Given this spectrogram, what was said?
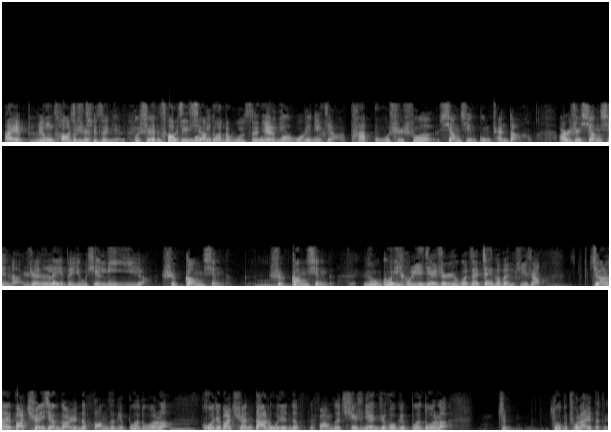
哎也不用操心七十年了，不是先操心香港的五十年吧。我跟你我跟你讲，他不是说相信共产党，而是相信呐、人类的有些利益啊是刚性的，是刚性的。如果有一件事，如果在这个问题上，将来把全香港人的房子给剥夺了，或者把全大陆人的房子七十年之后给剥夺了，这做不出来的。对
